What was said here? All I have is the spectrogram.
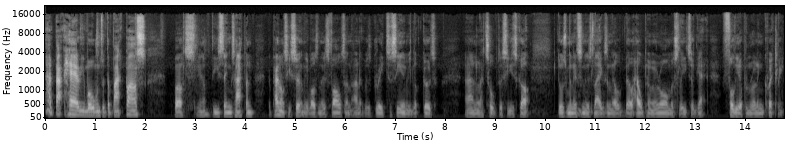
had that hairy moment with the back pass, but you know these things happen. The penalty certainly wasn't his fault, and, and it was great to see him. He looked good, and let's hope that he's got those minutes in his legs, and they'll they'll help him enormously to get fully up and running quickly.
